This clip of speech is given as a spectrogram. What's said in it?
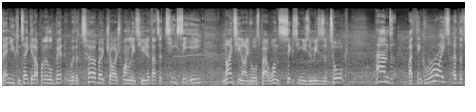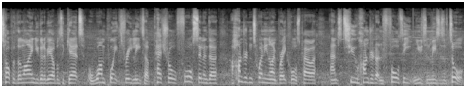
Then you can take it up a little bit with a turbocharged one litre unit. That's a TCE, 99 horsepower, 160 newton meters of torque. And I think right at the top of the line, you're going to be able to get a 1.3 litre petrol, four cylinder, 129 brake horsepower, and 240 newton meters of torque.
